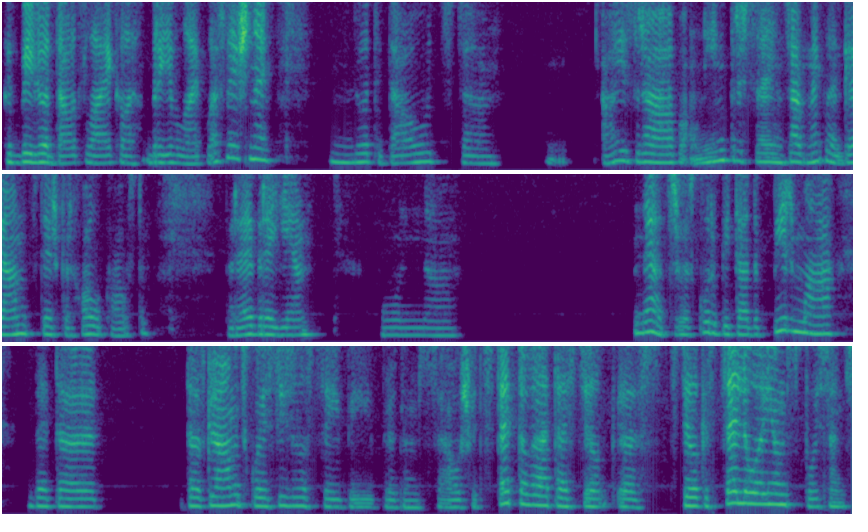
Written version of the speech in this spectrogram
kad bija ļoti daudz laika, brīva laika lasīšanai, ļoti daudz aizrāva un interesēja un sāku meklēt grāmatas tieši par holokaustu, par ebrejiem. Un, uh, neatceros, kura bija tāda pirmā, bet uh, tās grāmatas, ko es izlasīju, bija, protams, Aušvits tetovētājs, cilkas, cilkas ceļojums, puisens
